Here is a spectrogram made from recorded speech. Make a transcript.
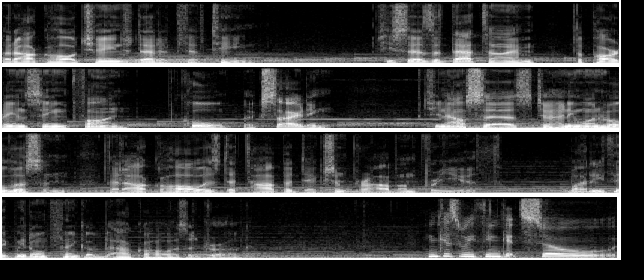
but alcohol changed that at 15. She says at that time, the partying seemed fun, cool, exciting. She now says to anyone who'll listen that alcohol is the top addiction problem for youth. Why do you think we don't think of alcohol as a drug? Because we think it's so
